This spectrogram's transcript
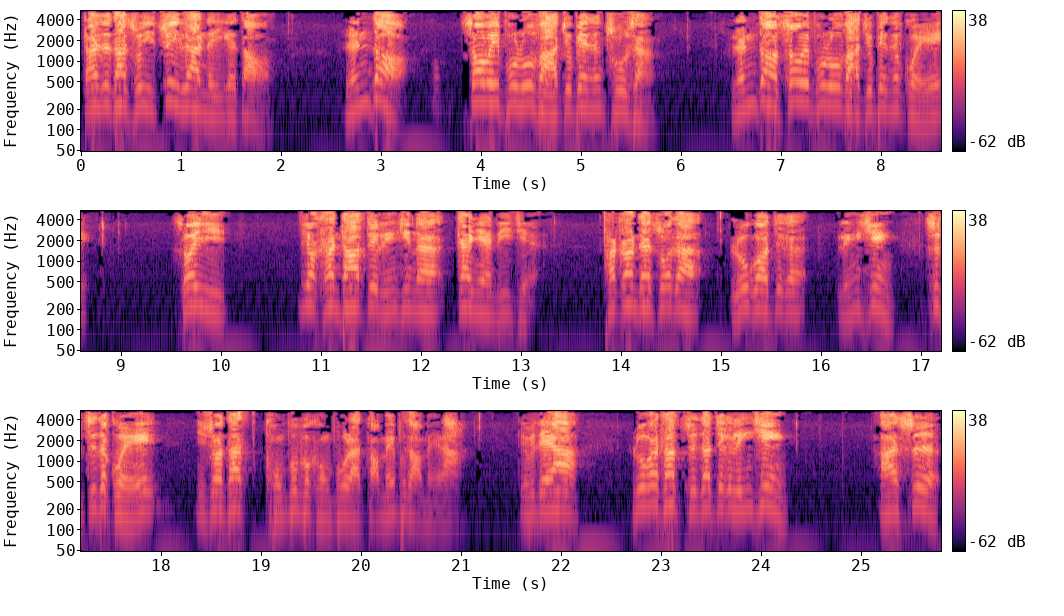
但是他属于最烂的一个道，人道稍微不如法就变成畜生，人道稍微不如法就变成鬼，所以要看他对灵性的概念理解。他刚才说的，如果这个灵性是指的鬼，你说他恐怖不恐怖了？倒霉不倒霉啦？对不对啊？如果他指的这个灵性啊是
